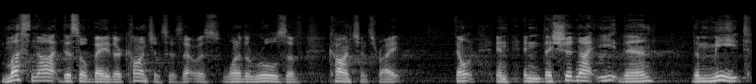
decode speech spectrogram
must not disobey their consciences. That was one of the rules of conscience, right? Don't, and, and they should not eat then the meat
